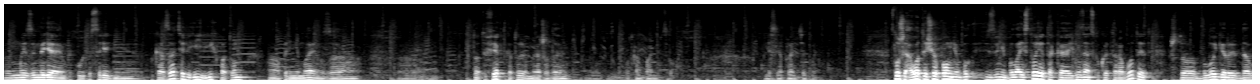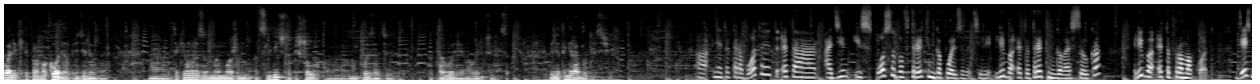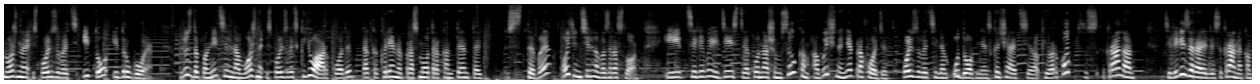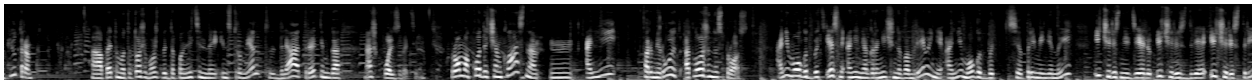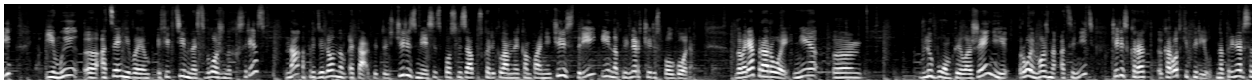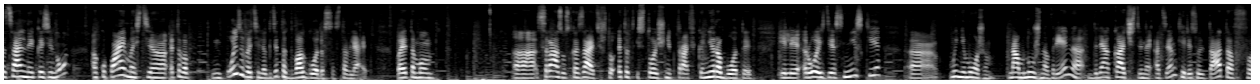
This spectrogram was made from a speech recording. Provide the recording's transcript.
мы замеряем какую-то средние показатели и их потом а, принимаем за а, тот эффект, который мы ожидаем от компании в целом. Если я правильно тебя понял. Слушай, а вот еще помню, извини, была история такая, не знаю, сколько это работает, что блогеры давали какие-то промокоды определенные. А, таким образом мы можем отследить, что пришел нам пользователь от того или иного инфлюенсера. Или это не работает сейчас? А, нет, это работает. Это один из способов трекинга пользователей. Либо это трекинговая ссылка, либо это промокод. Здесь можно использовать и то, и другое. Плюс дополнительно можно использовать QR-коды, так как время просмотра контента с ТВ очень сильно возросло. И целевые действия по нашим ссылкам обычно не проходят. Пользователям удобнее скачать QR-код э, с экрана телевизора или с экрана компьютера поэтому это тоже может быть дополнительный инструмент для трекинга наших пользователей. Промокоды чем классно, они формируют отложенный спрос. Они могут быть, если они не ограничены во времени, они могут быть применены и через неделю, и через две, и через три, и мы э, оцениваем эффективность вложенных средств на определенном этапе, то есть через месяц после запуска рекламной кампании, через три и, например, через полгода. Говоря про ROI, не э, в любом приложении ROI можно оценить через корот, короткий период. Например, социальные казино окупаемость э, этого пользователя где-то 2 года составляет. Поэтому сразу сказать, что этот источник трафика не работает или ROI здесь низкий, э, мы не можем. Нам нужно время для качественной оценки результатов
